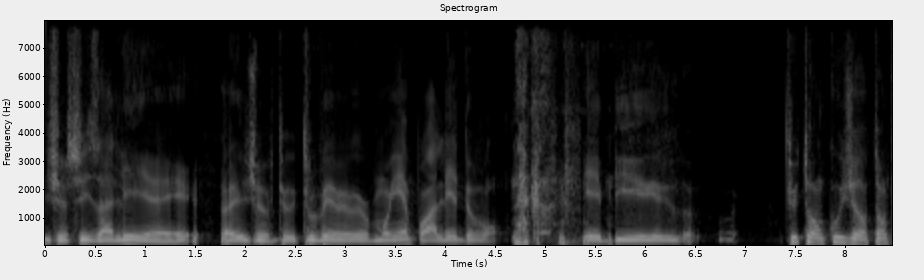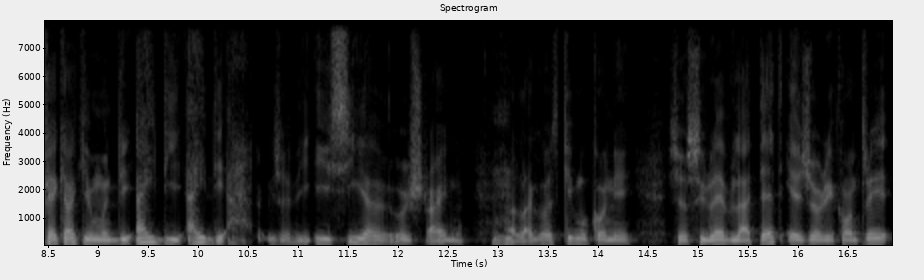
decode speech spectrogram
je suis allé, euh, euh, je trouvais un moyen pour aller devant. D'accord. Et puis, euh, tout d'un coup, j'entends quelqu'un qui me dit Heidi, Heidi. Ah, je dis ici euh, au Shrine, à Lagos, qui me connaît. Je soulève la tête et je rencontrais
